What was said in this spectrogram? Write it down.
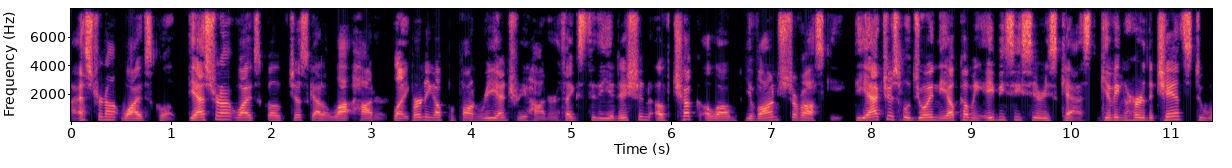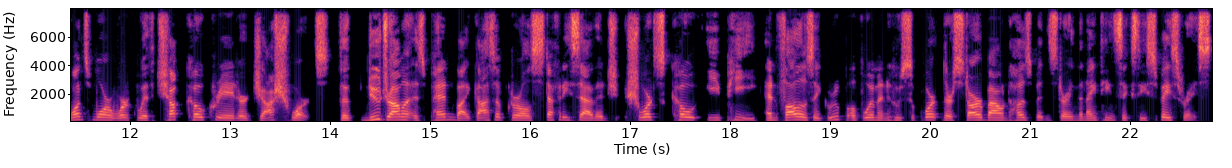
Astronaut Wives Club. The Astronaut Wives Club just got a lot hotter, like burning up upon re-entry hotter, thanks to the addition of Chuck alum Yvonne Strahovski. The actress will join the upcoming ABC series cast, giving her the chance to once more work with Chuck co-creator Josh Schwartz. The new drama is penned by Gossip Girl's Stephanie Savage, Schwartz co-EP, and follows a group of women who support their starbound husbands during the 1960s space race.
